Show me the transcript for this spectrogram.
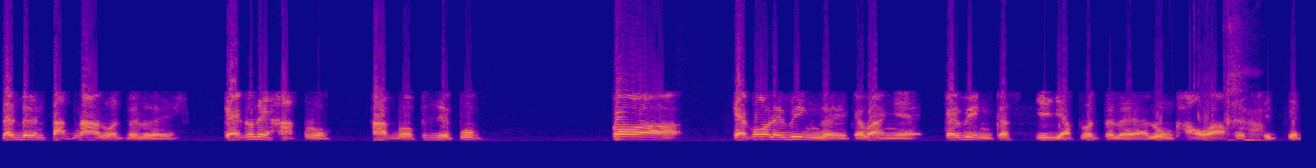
แล้วเดินตัดหน้ารถไปเลย แกก็เลยหักหลบหักหลบไปเสร็จปุ๊บก็แกก็เลยวิ่งเลยแกว่าอย่างเงี้ยแกวิ่งก็เหยียบรถไปเลยอะลงเขาอะหกสิบเจ็ด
